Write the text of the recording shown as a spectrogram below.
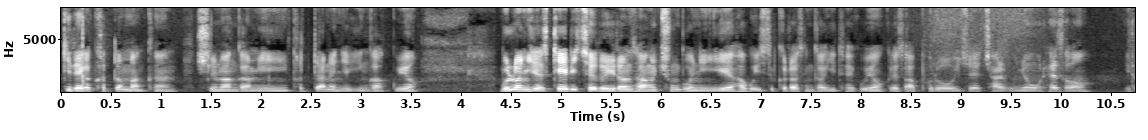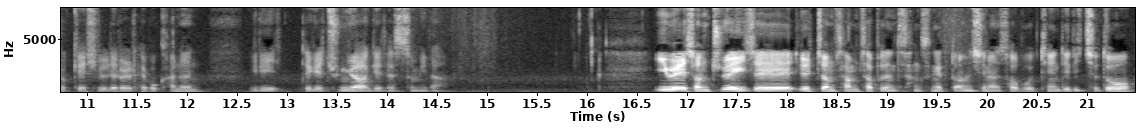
기대가 컸던 만큼 실망감이 컸다는 얘기인 것 같고요. 물론 이제 SK 리츠도 이런 상황을 충분히 이해하고 있을 거라 생각이 되고요. 그래서 앞으로 이제 잘 운용을 해서 이렇게 신뢰를 회복하는 일이 되게 중요하게 됐습니다. 이외에 전주에 이제 1.34% 상승했던 신한 서부 TND 리츠도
